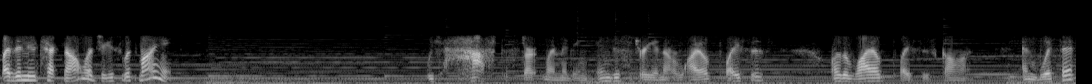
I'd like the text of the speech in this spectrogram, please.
by the new technologies with mining. We have to start limiting industry in our wild places or the wild places gone. And with it,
